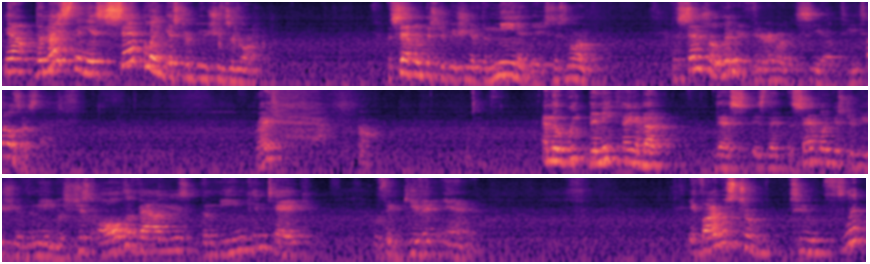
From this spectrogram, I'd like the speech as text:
Now, the nice thing is sampling distributions are normal. The sampling distribution of the mean, at least, is normal. The central limit theorem, or the CLT, tells us that. Right? And the, we- the neat thing about this is that the sampling distribution of the mean, which is just all the values the mean can take with a given n. If I was to, to flip,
